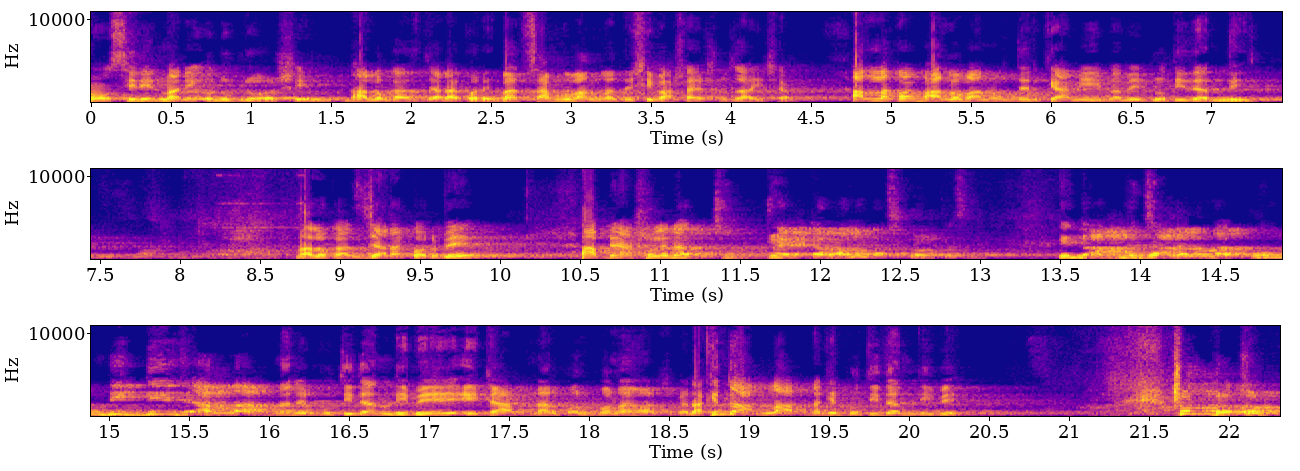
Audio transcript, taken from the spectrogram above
মুহসিনিন মানে অনুগ্রহশীল, ভালো কাজ যারা করে। বা আমগো বাংলাদেশি ভাষায় সোজা হিসাব। আল্লাহ কয়, ভালো মানুষদেরকে আমি এইভাবে প্রতিদান দিই। ভালো কাজ যারা করবে আপনি আসলে না ছোট্ট একটা ভালো কাজ করতেছেন। কিন্তু আপনি জানেনও না কোন দিক দিয়ে যে আল্লাহ আপনারে প্রতিদান দিবে, এটা আপনার কল্পনায় আসবে না। কিন্তু আল্লাহ আপনাকে প্রতিদান দিবে। ছোট্ট ছোট্ট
